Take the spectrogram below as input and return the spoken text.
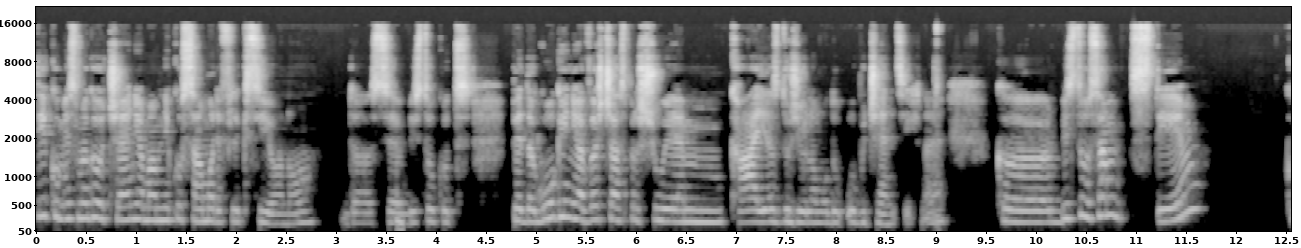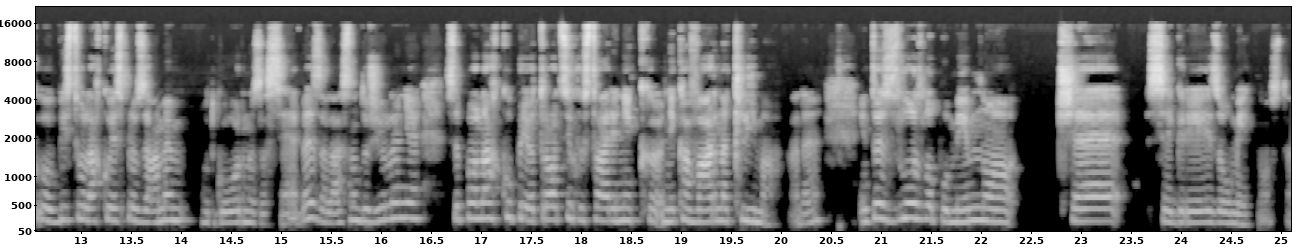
tekom jaz mojega učenja imam neko samo refleksijo. No? Da se v bistvu kot pedagoginja vse čas sprašujem, kaj jaz doživljam v učencih. Ker v bistvu sam s tem, ko v bistvu lahko jaz prevzamem odgovornost za sebe, za lastno doživljanje, se pa lahko pri otrocih ustvari nek, neka varna klima. Ne? In to je zelo, zelo pomembno, če se gre za umetnost,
